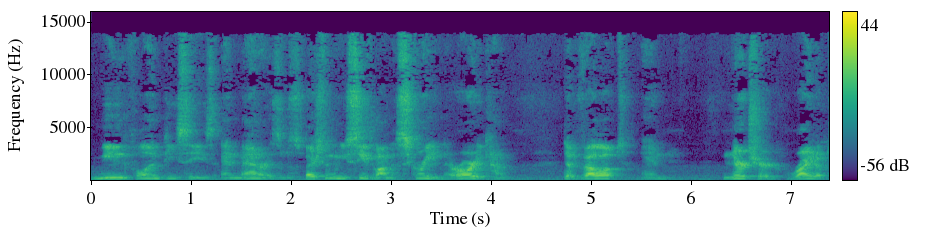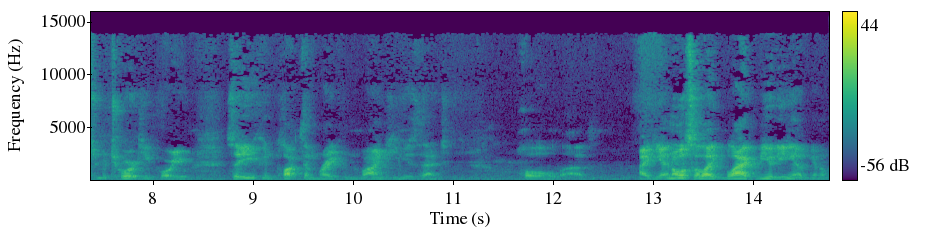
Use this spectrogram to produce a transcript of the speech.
meaningful NPCs and mannerisms, especially when you see them on the screen. They're already kind of developed and nurtured right up to maturity for you, so you can pluck them right from the vine to use that whole uh, idea. And also, like Black Beauty, you know,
